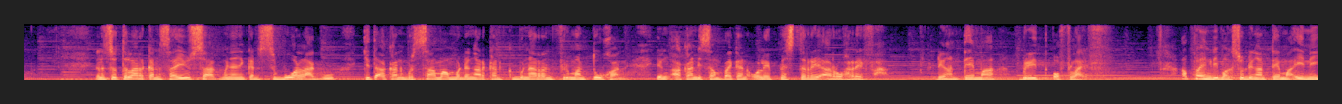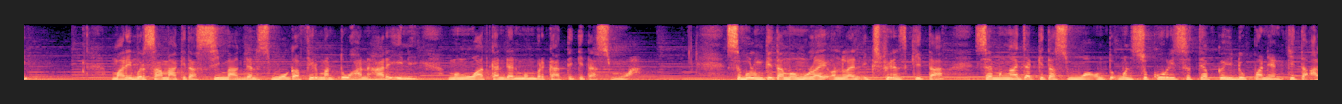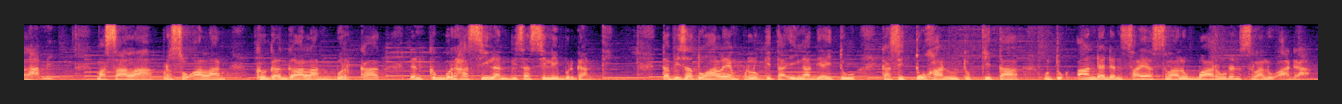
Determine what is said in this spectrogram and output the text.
Dan setelah rekan saya Yusak menyanyikan sebuah lagu, kita akan bersama mendengarkan kebenaran firman Tuhan yang akan disampaikan oleh Pastor Rea Arohareva dengan tema Breath of Life. Apa yang dimaksud dengan tema ini? Mari bersama kita simak dan semoga firman Tuhan hari ini menguatkan dan memberkati kita semua. Sebelum kita memulai online experience kita, saya mengajak kita semua untuk mensyukuri setiap kehidupan yang kita alami. Masalah, persoalan, kegagalan, berkat, dan keberhasilan bisa silih berganti. Tapi satu hal yang perlu kita ingat yaitu kasih Tuhan untuk kita, untuk Anda dan saya selalu baru dan selalu ada.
